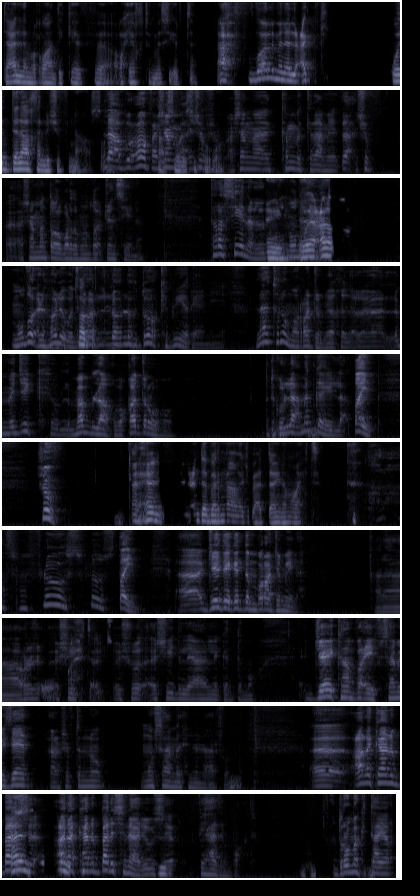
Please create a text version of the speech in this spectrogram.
تعلم من راندي كيف راح يختم مسيرته. أفضل من العك والدلاخه اللي شفناها الصراحة. لا أبو عوف عشان شوف. شوف عشان أكمل كلامي. لا شوف عشان ما نطول برضه موضوع جون سينا. ترى سينا إيه. الموضوع على موضوع الهوليوود. له, له, دور كبير يعني. لا تلوم الرجل يا أخي. لما يجيك مبلغ وقدره بتقول لا ما انت قايل لا. طيب شوف. الحين عنده برنامج بعد داينامايت خلاص فلوس فلوس. طيب آه، جيدي قدم مباراة جميلة. أنا رج... اشيد أشيد اللي يعني اللي قدمه. جاي كان ضعيف. سامي زين أنا شفت إنه مو سامي اللي إحنا نعرفه. آه أنا كان ببالي. أنا كان ببالي سيناريو يصير في هذه المباراة. درو ماكنتاير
